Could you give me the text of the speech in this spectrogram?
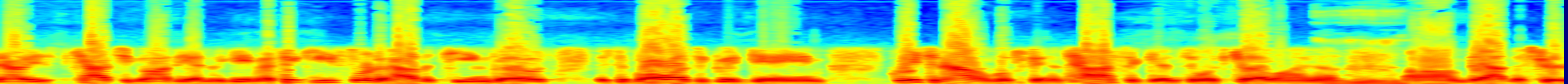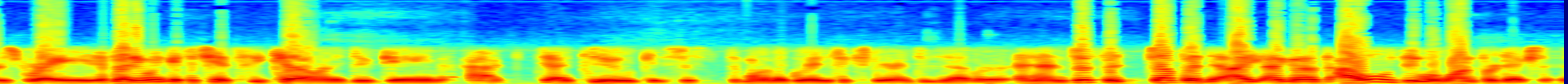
now he's catching on at the end of the game. I think he's sort of how the team goes. If Duval has a good game, Grayson Allen looks fantastic against North Carolina. Mm-hmm. Um, the atmosphere is great. If anyone gets a chance to see Carolina Duke game at, at Duke, it's just one of the greatest experiences ever. And just to jump in, I, I, go, I will do a one prediction.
